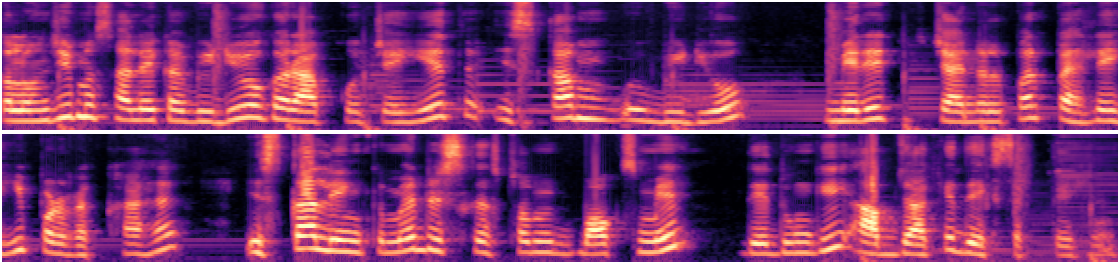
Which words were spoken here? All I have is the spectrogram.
कलौजी मसाले का वीडियो अगर आपको चाहिए तो इसका वीडियो मेरे चैनल पर पहले ही पड़ रखा है। इसका लिंक मैं डिस्क्रिप्शन बॉक्स में दे दूँगी, आप जाके देख सकते हैं।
